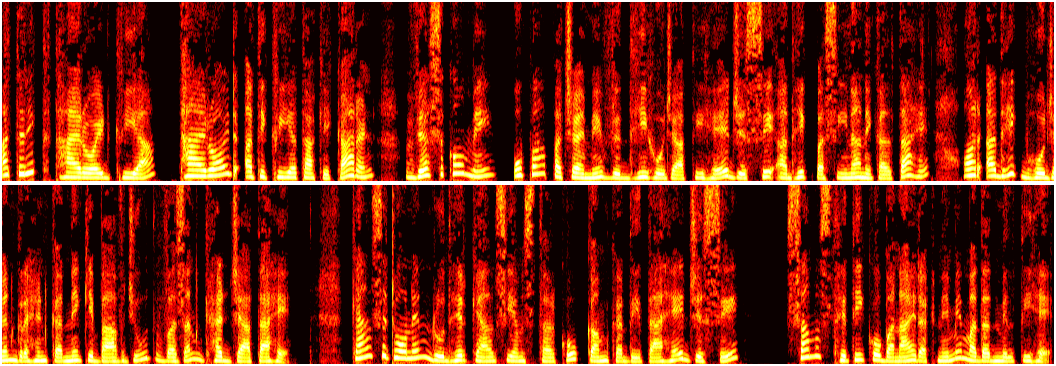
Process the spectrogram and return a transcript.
अतिरिक्त थायराइड क्रिया थायराइड अतिक्रियता के कारण व्यस्कों में उपापचय में वृद्धि हो जाती है, जिससे अधिक पसीना निकलता है और अधिक भोजन ग्रहण करने के बावजूद वज़न घट जाता है। कैल्सिटोनिन रुधिर कैल्शियम स्तर को कम कर देता है, जिससे समस्थिति को बनाए रखने में मदद मिलती है।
